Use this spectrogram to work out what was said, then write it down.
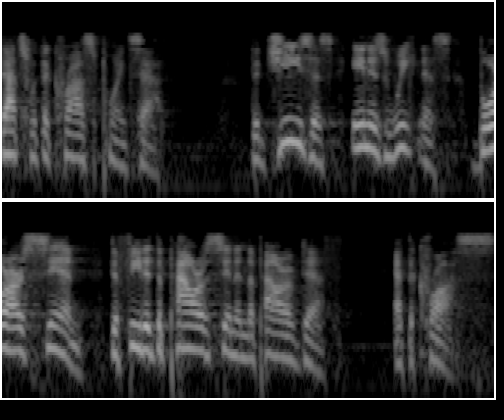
That's what the cross points at. That Jesus, in His weakness, bore our sin, defeated the power of sin and the power of death at the cross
